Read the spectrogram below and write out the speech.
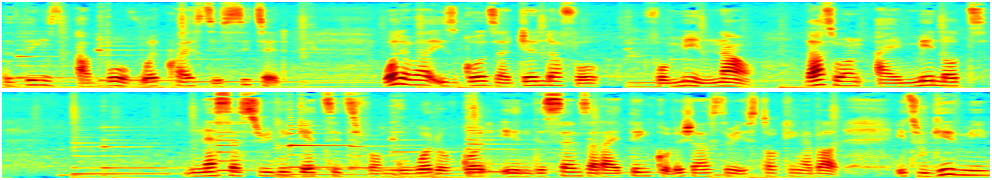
the things above where Christ is seated. Whatever is God's agenda for for me now, that one I may not necessarily get it from the Word of God in the sense that I think Colossians 3 is talking about. It will give me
